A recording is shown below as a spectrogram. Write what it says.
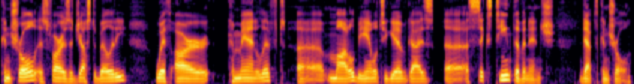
control as far as adjustability. With our command lift uh, model, being able to give guys uh, a sixteenth of an inch depth control.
